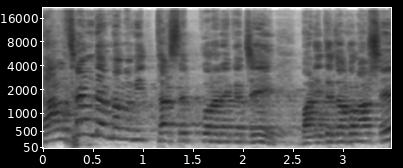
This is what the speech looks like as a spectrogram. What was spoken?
গার্লফ্রেন্ডের নামে মিথ্যা সেভ করে রেখেছে। বাড়িতে যখন আসে,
